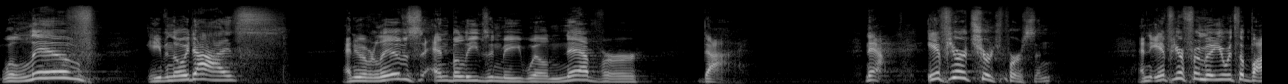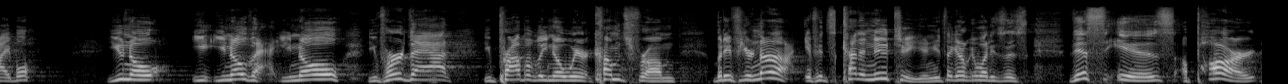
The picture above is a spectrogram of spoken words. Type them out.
will live even though he dies. And whoever lives and believes in me will never die. Now, if you're a church person and if you're familiar with the Bible, you know, you, you know that. You know, you've heard that. You probably know where it comes from. But if you're not, if it's kind of new to you and you're thinking, okay, what is this? This is a part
